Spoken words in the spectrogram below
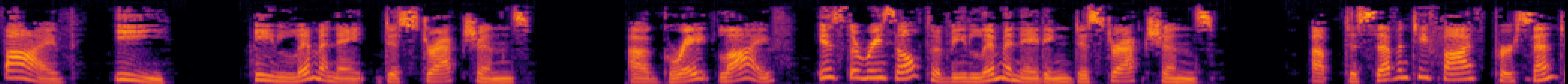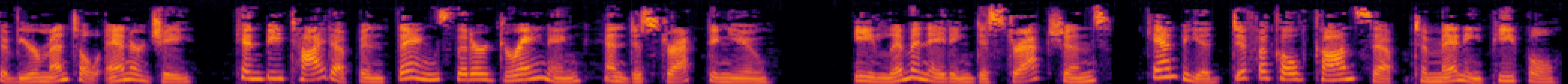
5. E. Eliminate distractions. A great life is the result of eliminating distractions. Up to 75% of your mental energy can be tied up in things that are draining and distracting you. Eliminating distractions can be a difficult concept to many people,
